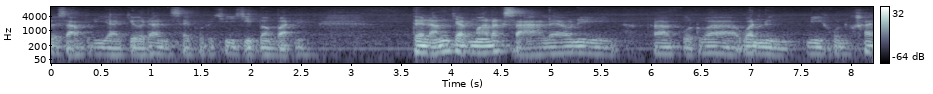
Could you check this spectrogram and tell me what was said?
รสามปริญญาเกี่ยวด้านไซโคโลจีจิตบำบัดเนี่ยแต่หลังจากมารักษาแล้วนี่ปรากฏว่าวันหนึ่งมีคนไข้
